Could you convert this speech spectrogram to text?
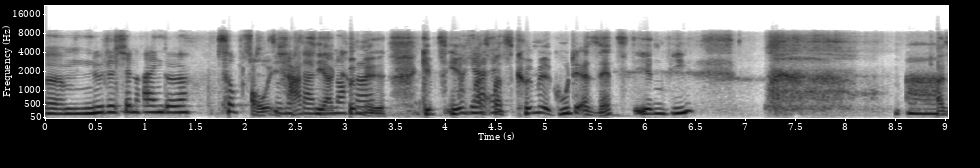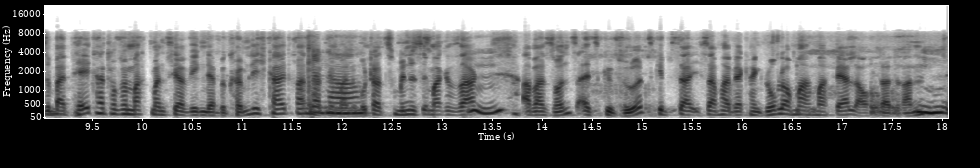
ähm, Nüdelchen reingezupft. Oh, ich so hasse ja Kümmel. Gibt es irgendwas, ja, was Kümmel gut ersetzt irgendwie? Ah. Also bei Pellkartoffeln macht man es ja wegen der Bekömmlichkeit dran, genau. hat mir meine genau. Mutter zumindest immer gesagt. Mhm. Aber sonst als Gewürz gibt es da, ich sag mal, wer kein Knoblauch macht, macht Bärlauch da dran. Mhm,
